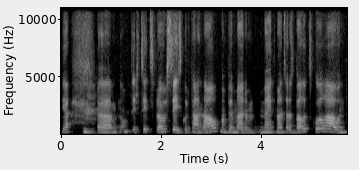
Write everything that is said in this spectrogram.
Ja? Um, nu, ir citas profesijas, kur tā nav. Man, piemēram, meita mācās baleta skolā, un,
